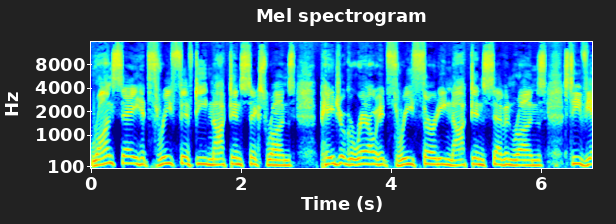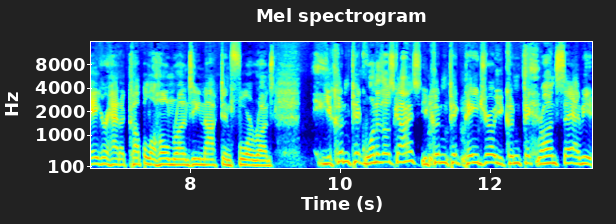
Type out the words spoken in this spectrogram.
Ron Cey hit 350, knocked in six runs. Pedro Guerrero hit 330, knocked in seven runs. Steve Yeager had a couple of home runs. He knocked in four runs you couldn't pick one of those guys. You couldn't pick Pedro. You couldn't pick Ron Cey. I mean,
